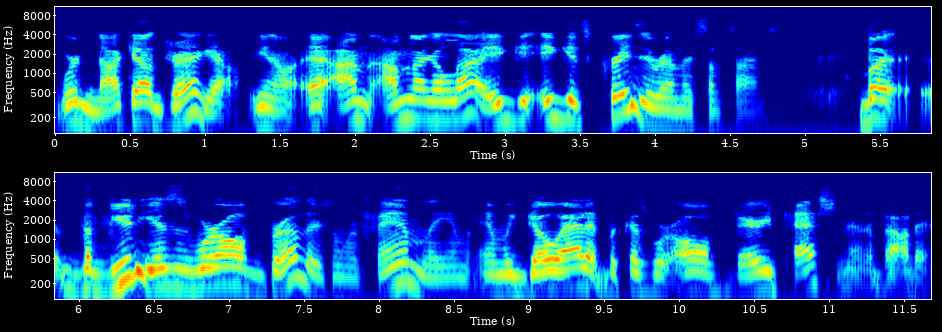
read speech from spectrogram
we're knockout drag out you know. I'm i'm not gonna lie it, it gets crazy around there sometimes but the beauty is is we're all brothers and we're family and, and we go at it because we're all very passionate about it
